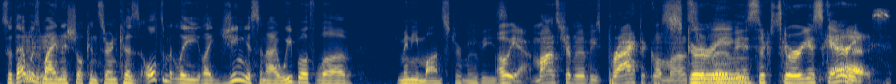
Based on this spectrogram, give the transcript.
So that was my Mm-hmm. initial concern because ultimately, like Genius and I, we both love mini monster movies. oh yeah, monster movies, practical monster Scurrying. movies. Scurry is scary. Yes.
